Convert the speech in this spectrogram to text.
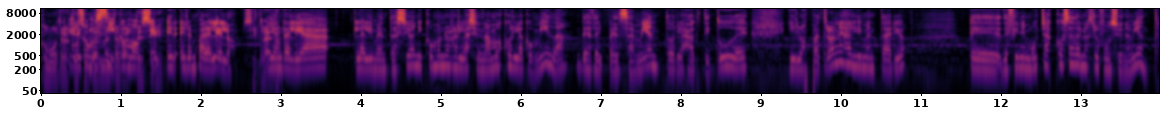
como otra cosa como, sí, como er, er, Era en paralelo. Sí, claro. Y en realidad la alimentación y cómo nos relacionamos con la comida, desde el pensamiento, las actitudes y los patrones alimentarios, eh, definen muchas cosas de nuestro funcionamiento.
